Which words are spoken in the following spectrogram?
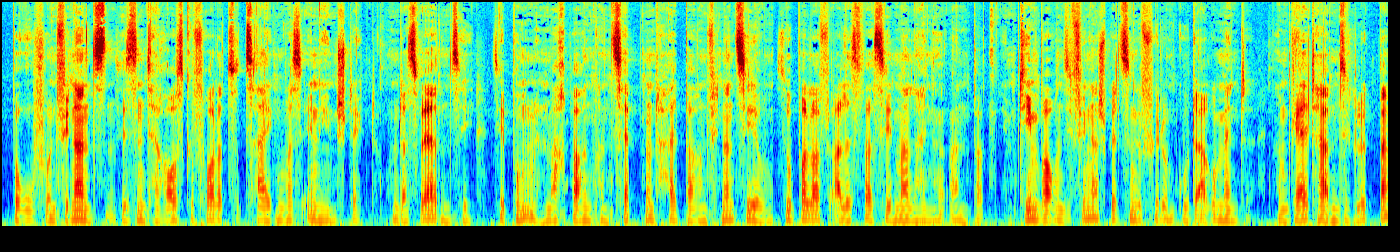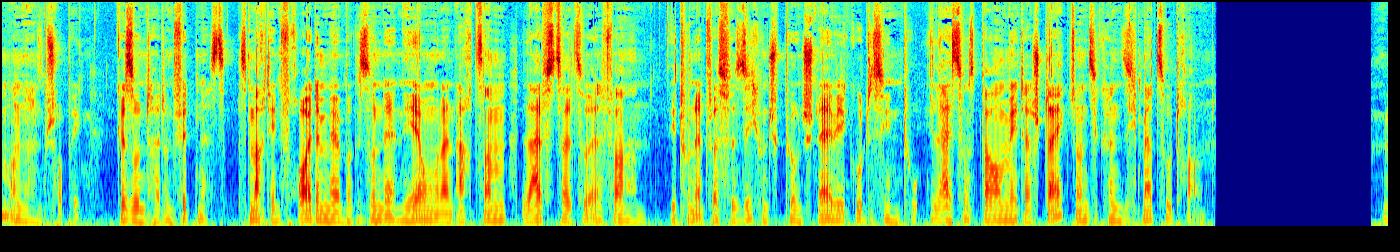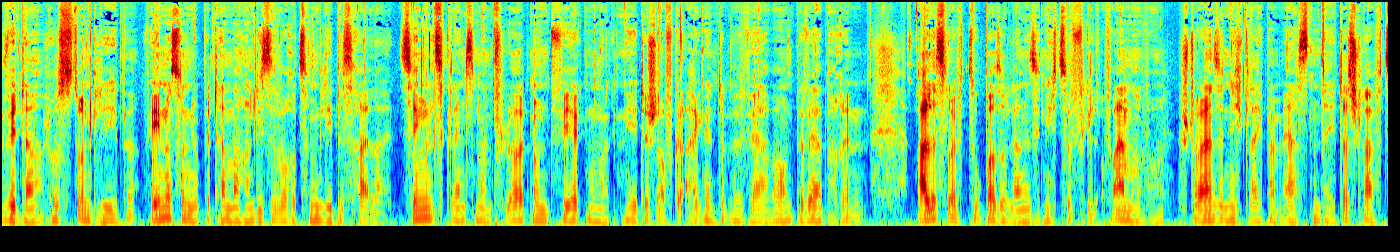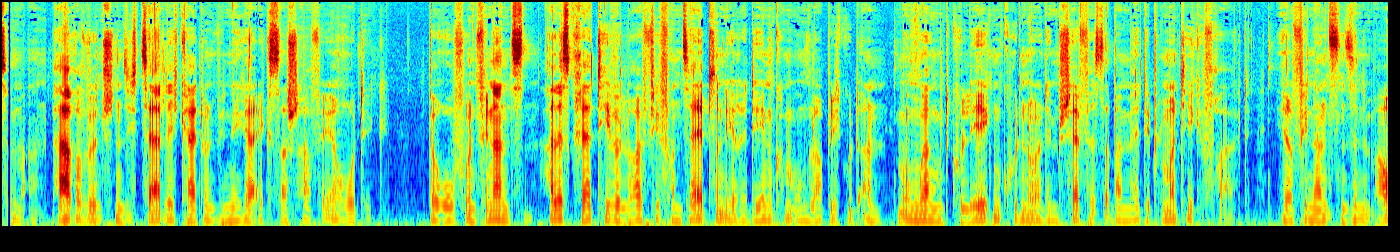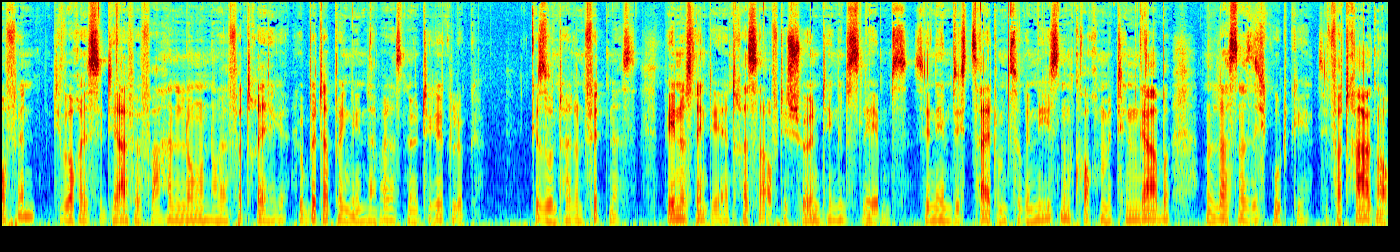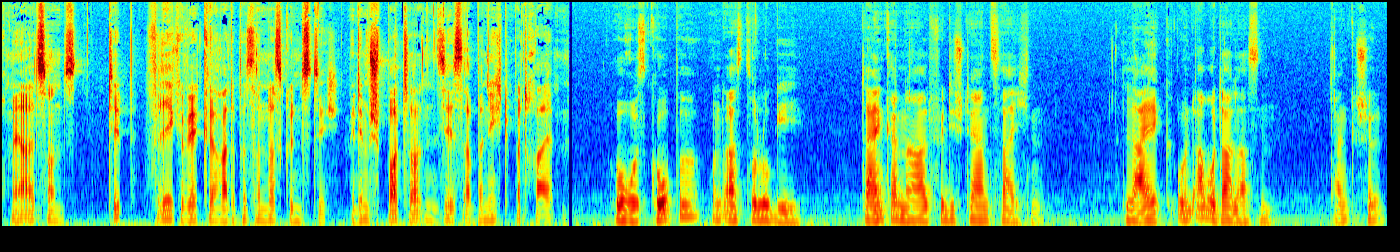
Beruf und Finanzen. Sie sind herausgefordert zu zeigen, was in ihnen steckt. Und das werden sie. Sie punkten mit machbaren Konzepten und haltbaren Finanzierungen. Super läuft alles, was sie im Alleingang anpacken. Im Team brauchen sie Fingerspitzengefühl und gute Argumente. Am Geld haben sie Glück beim Online-Shopping. Gesundheit und Fitness. Es macht ihnen Freude, mehr über gesunde Ernährung und einen achtsamen Lifestyle zu erfahren. Sie tun etwas für sich und spüren schnell, wie gut es ihnen tut. Ihr Leistungsbarometer steigt und sie können sich mehr zutrauen. Widder, Lust und Liebe. Venus und Jupiter machen diese Woche zum Liebeshighlight. Singles glänzen beim Flirten und wirken magnetisch auf geeignete Bewerber und Bewerberinnen. Alles läuft super, solange sie nicht zu viel auf einmal wollen. Steuern sie nicht gleich beim ersten Date das Schlafzimmer an. Paare wünschen sich Zärtlichkeit und weniger extra scharfe Erotik. Beruf und Finanzen. Alles Kreative läuft wie von selbst und ihre Ideen kommen unglaublich gut an. Im Umgang mit Kollegen, Kunden oder dem Chef ist aber mehr Diplomatie gefragt. Ihre Finanzen sind im Aufwind, die Woche ist ideal für Verhandlungen und neue Verträge. Jupiter bringt Ihnen dabei das nötige Glück. Gesundheit und Fitness. Venus lenkt ihr Interesse auf die schönen Dinge des Lebens. Sie nehmen sich Zeit, um zu genießen, kochen mit Hingabe und lassen es sich gut gehen. Sie vertragen auch mehr als sonst. Tipp: Pflege wirkt gerade besonders günstig. Mit dem Sport sollten Sie es aber nicht übertreiben. Horoskope und Astrologie. Dein Kanal für die Sternzeichen. Like und Abo dalassen. Dankeschön.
